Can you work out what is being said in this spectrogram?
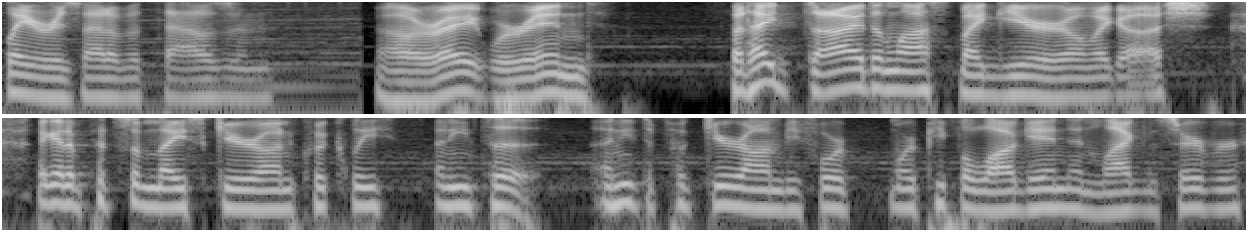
players out of a thousand. All right, we're in. But I died and lost my gear. Oh my gosh. I gotta put some nice gear on quickly. I need to I need to put gear on before more people log in and lag the server.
